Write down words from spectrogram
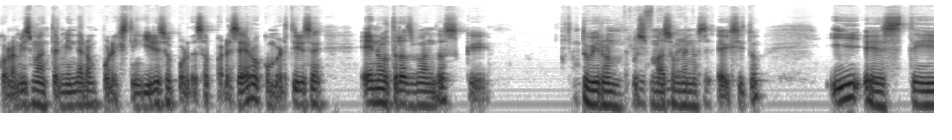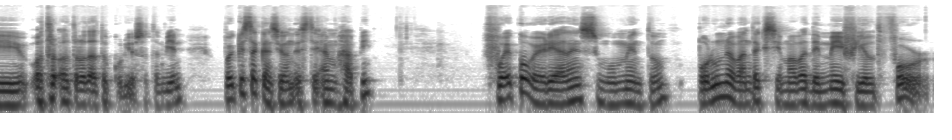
con la misma terminaron por extinguirse o por desaparecer o convertirse en otras bandas que tuvieron, pues, más o menos éxito. Y este, otro, otro dato curioso también fue que esta canción, este I'm Happy, fue cobereada en su momento por una banda que se llamaba The Mayfield Four.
